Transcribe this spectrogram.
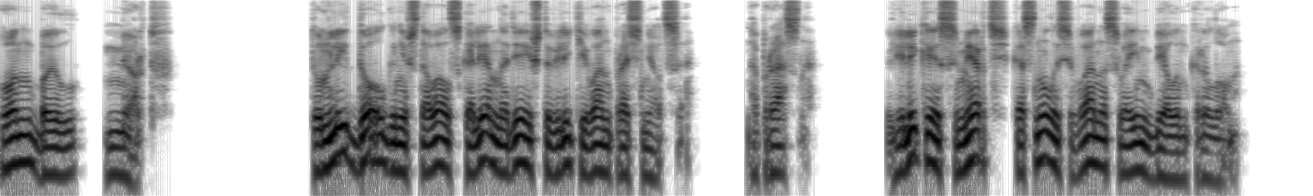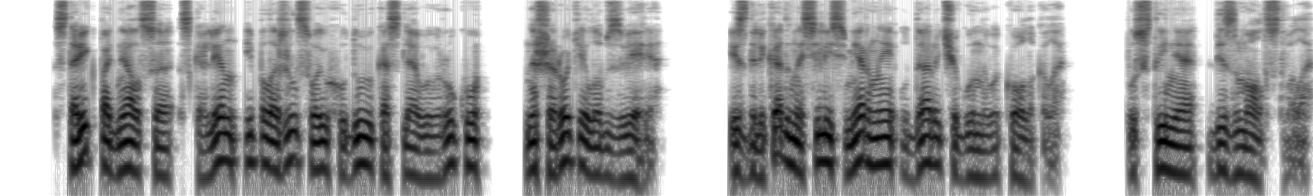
Он был мертв. Тунли долго не вставал с колен, надеясь, что великий Иван проснется. Напрасно. Великая смерть коснулась Вана своим белым крылом. Старик поднялся с колен и положил свою худую костлявую руку на широкий лоб зверя. Издалека доносились мерные удары чугунного колокола пустыня безмолвствовала.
